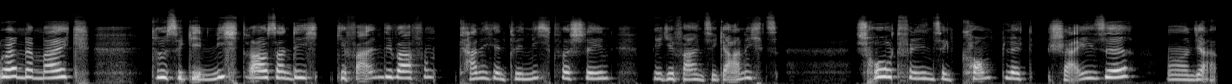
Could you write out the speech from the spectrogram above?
Random Mike, Grüße gehen nicht raus an dich. Gefallen die Waffen? Kann ich entweder nicht verstehen. Mir gefallen sie gar nichts. Schrotflinten sind komplett scheiße. Und ja,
